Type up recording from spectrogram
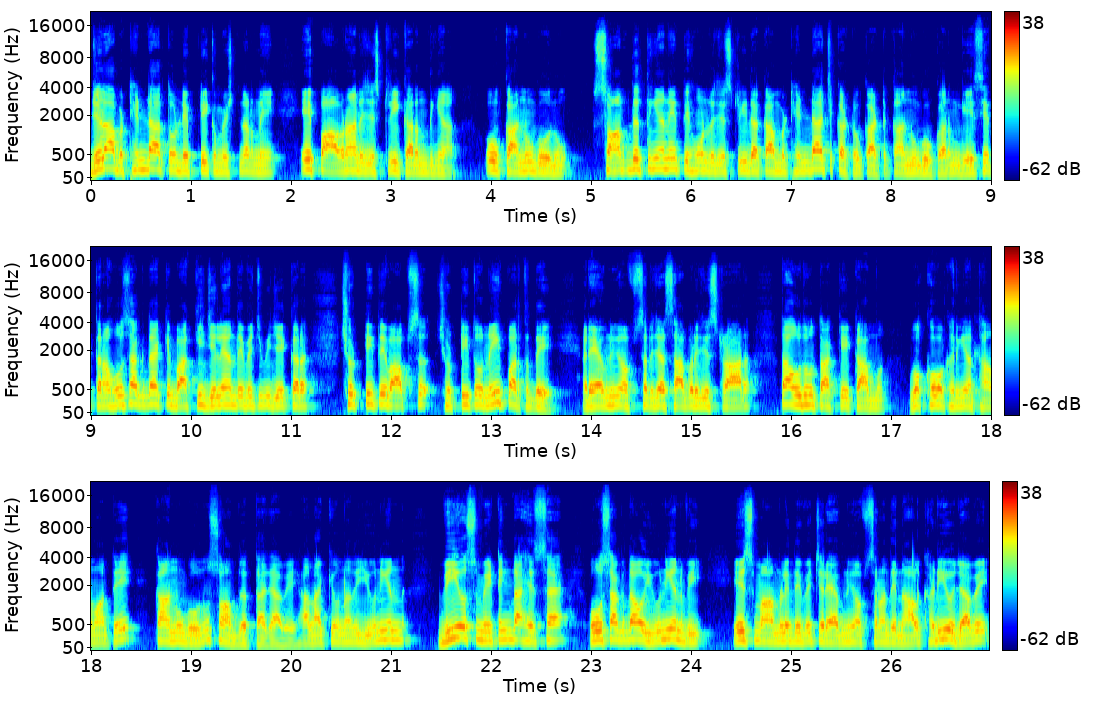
ਜ਼ਿਲ੍ਹਾ ਬਠਿੰਡਾ ਤੋਂ ਡਿਪਟੀ ਕਮਿਸ਼ਨਰ ਨੇ ਇਹ ਪਾਵਰਾਂ ਰਜਿਸਟਰੀ ਕਰਨ ਦੀਆਂ ਉਹ ਕਾਨੂੰਗੋ ਨੂੰ ਸੌਂਪ ਦਿੱਤੀਆਂ ਨੇ ਤੇ ਹੁਣ ਰਜਿਸਟਰੀ ਦਾ ਕੰਮ ਠਿੰਡਾ 'ਚ ਘੱਟੋ ਘੱਟ ਕਾਨੂੰਗੋ ਕਰਨਗੇ। ਇਸੇ ਤਰ੍ਹਾਂ ਹੋ ਸਕਦਾ ਹੈ ਕਿ ਬਾਕੀ ਜ਼ਿਲ੍ਹਿਆਂ ਦੇ ਵਿੱਚ ਵੀ ਜੇਕਰ ਛੁੱਟੀ ਤੇ ਵਾਪਸ ਛੁੱਟੀ ਤੋਂ ਨਹੀਂ ਪਰਤਦੇ ਰੈਵਨਿਊ ਅਫਸਰ ਜਾਂ ਸਬ ਰਜਿਸਟਰਾਰ, ਤਾਂ ਉਦੋਂ ਤੱਕ ਇਹ ਕੰਮ ਵੱਖੋ ਵੱਖਰੀਆਂ ਥਾਵਾਂ ਤੇ ਕਾਨੂੰਗੋ ਨੂੰ ਸੌਂਪ ਦਿੱਤਾ ਜਾਵੇ। ਹਾਲਾਂਕਿ ਉਹਨਾਂ ਦੀ ਯੂਨੀਅਨ ਵੀ ਉਸ ਮੀਟਿੰਗ ਦਾ ਹਿੱਸਾ ਹੈ, ਹੋ ਸਕਦਾ ਉਹ ਯੂਨੀਅਨ ਵੀ ਇਸ ਮਾਮਲੇ ਦੇ ਵਿੱਚ ਰੈਵਨਿਊ ਅਫਸਰਾਂ ਦੇ ਨਾਲ ਖੜੀ ਹੋ ਜਾਵੇ,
